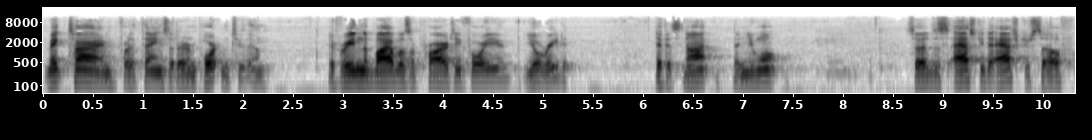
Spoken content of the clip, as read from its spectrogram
make time for the things that are important to them. If reading the Bible is a priority for you, you'll read it. If it's not, then you won't. So I just ask you to ask yourself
